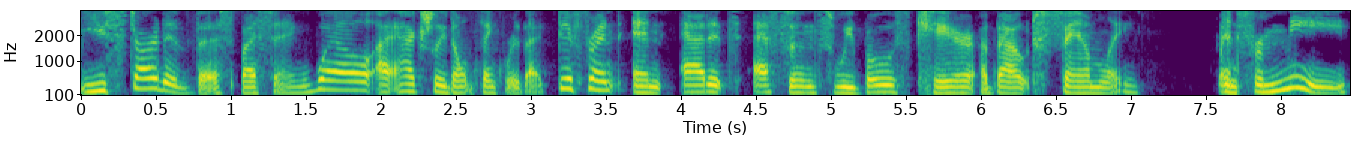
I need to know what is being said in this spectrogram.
you started this by saying, well, I actually don't think we're that different. And at its essence, we both care about family. And for me,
